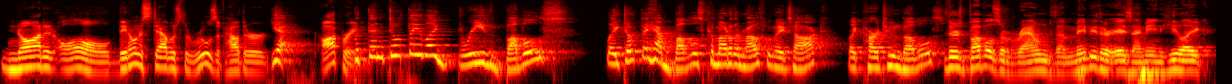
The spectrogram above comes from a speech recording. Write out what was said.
not at all. They don't establish the rules of how they're yeah, operating. but then don't they like breathe bubbles? Like, don't they have bubbles come out of their mouth when they talk? Like cartoon bubbles? There's bubbles around them. Maybe there is. I mean, he like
